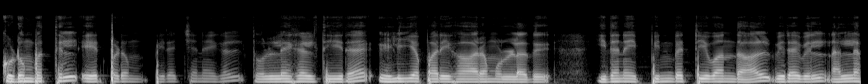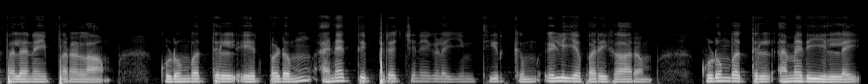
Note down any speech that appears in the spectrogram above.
குடும்பத்தில் ஏற்படும் பிரச்சனைகள் தொல்லைகள் தீர எளிய பரிகாரம் உள்ளது. இதனை பின்பற்றி வந்தால் விரைவில் நல்ல பலனை பெறலாம். குடும்பத்தில் ஏற்படும் அனைத்து பிரச்சனைகளையும் தீர்க்கும் எளிய பரிகாரம். குடும்பத்தில் அமைதி இல்லை.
